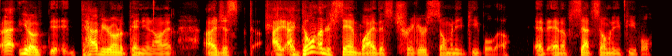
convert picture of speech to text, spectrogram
uh, you know, have your own opinion on it. I just I, I don't understand why this triggers so many people though and, and upset so many people.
